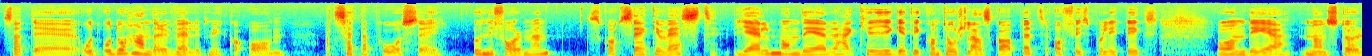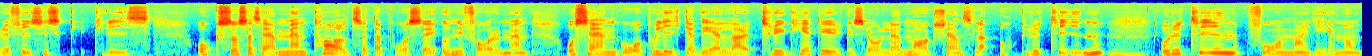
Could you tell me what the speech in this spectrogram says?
så att, eh, och, och då handlar det väldigt mycket om att sätta på sig uniformen. Skottsäker väst, hjälm om det är det här kriget i kontorslandskapet, office politics. Och om det är någon större fysisk kris också så att säga mentalt sätta på sig uniformen och sen gå på lika delar trygghet i yrkesrollen, magkänsla och rutin. Mm. Och rutin får man genom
